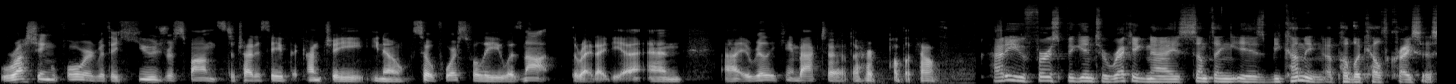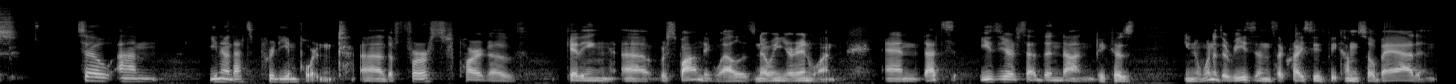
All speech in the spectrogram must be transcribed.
Rushing forward with a huge response to try to save the country, you know, so forcefully was not the right idea. And uh, it really came back to, to hurt public health. How do you first begin to recognize something is becoming a public health crisis? So, um, you know, that's pretty important. Uh, the first part of getting uh, responding well is knowing you're in one. And that's easier said than done because, you know, one of the reasons the crises become so bad and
